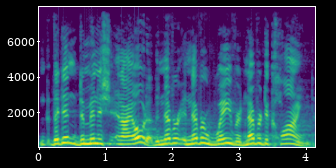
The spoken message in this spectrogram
They didn't diminish an iota. They never, it never wavered, never declined.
